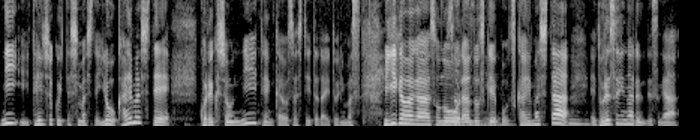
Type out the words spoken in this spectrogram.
に転色いたしまして色を変えましてコレクションに展開をさせていただいております。右側がそのランドスケープを使いました、ドレスになるんですが、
